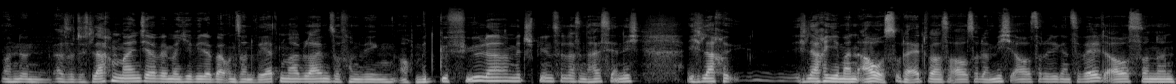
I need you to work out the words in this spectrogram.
und, und also das Lachen meint ja, wenn wir hier wieder bei unseren Werten mal bleiben, so von wegen auch Mitgefühl da mitspielen zu lassen, heißt ja nicht, ich lache ich lache jemanden aus oder etwas aus oder mich aus oder die ganze Welt aus, sondern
